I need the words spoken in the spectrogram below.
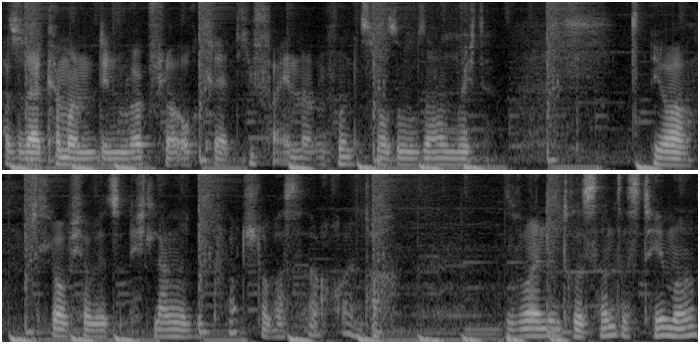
also da kann man den Workflow auch kreativ verändern, wenn man das mal so sagen möchte. Ja, ich glaube, ich habe jetzt echt lange gequatscht, aber es ist auch einfach so ein interessantes Thema,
